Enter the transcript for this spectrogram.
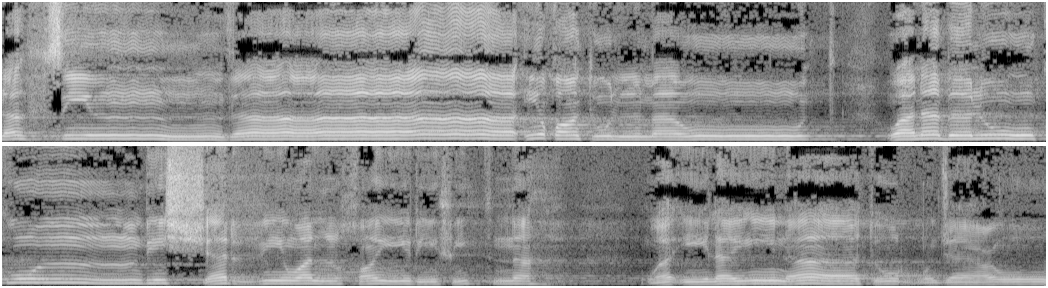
نفس ذائقة الموت ونبلوكم بالشر والخير فتنة وإلينا ترجعون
